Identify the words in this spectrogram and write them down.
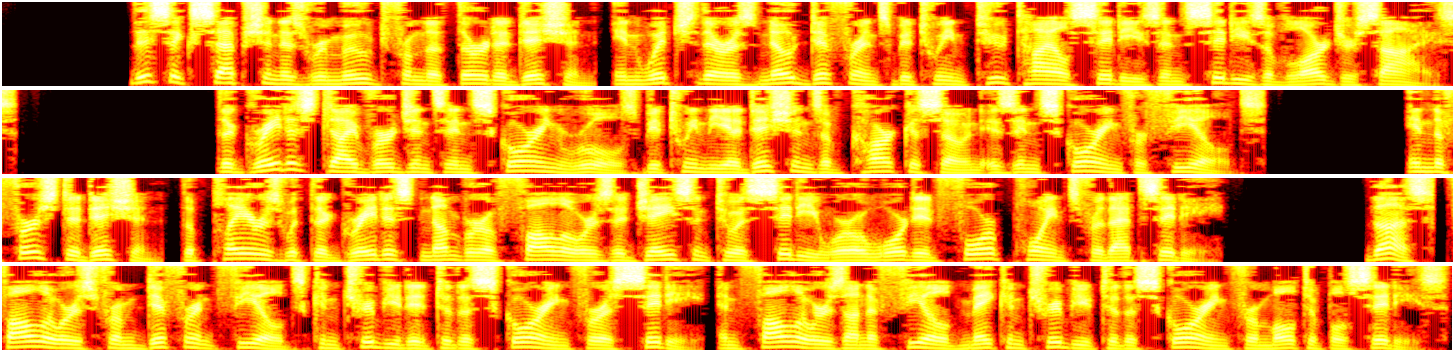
This exception is removed from the third edition, in which there is no difference between two-tile cities and cities of larger size. The greatest divergence in scoring rules between the editions of Carcassonne is in scoring for fields. In the first edition, the players with the greatest number of followers adjacent to a city were awarded four points for that city. Thus, followers from different fields contributed to the scoring for a city, and followers on a field may contribute to the scoring for multiple cities.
